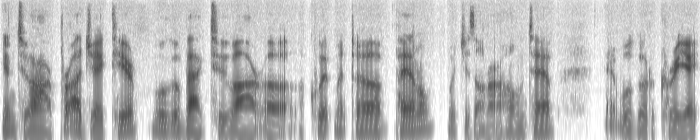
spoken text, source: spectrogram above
into our project here. We'll go back to our uh, equipment uh, panel, which is on our home tab, and we'll go to create.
